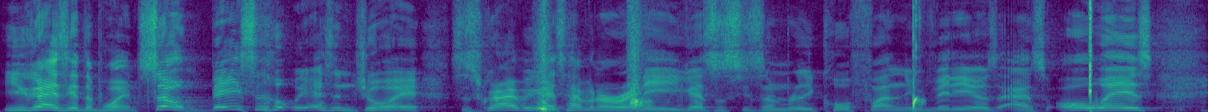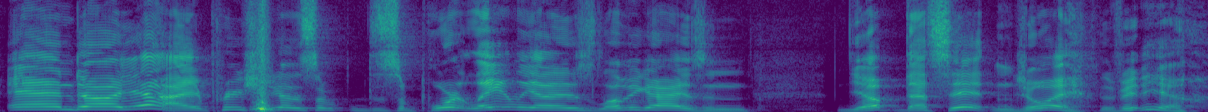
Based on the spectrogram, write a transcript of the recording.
You guys get the point. So basically hope you guys enjoy. Subscribe if you guys haven't already. You guys will see some really cool fun new videos as always. And uh, yeah, I appreciate the support lately and I just love you guys and yep, that's it. Enjoy the video.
